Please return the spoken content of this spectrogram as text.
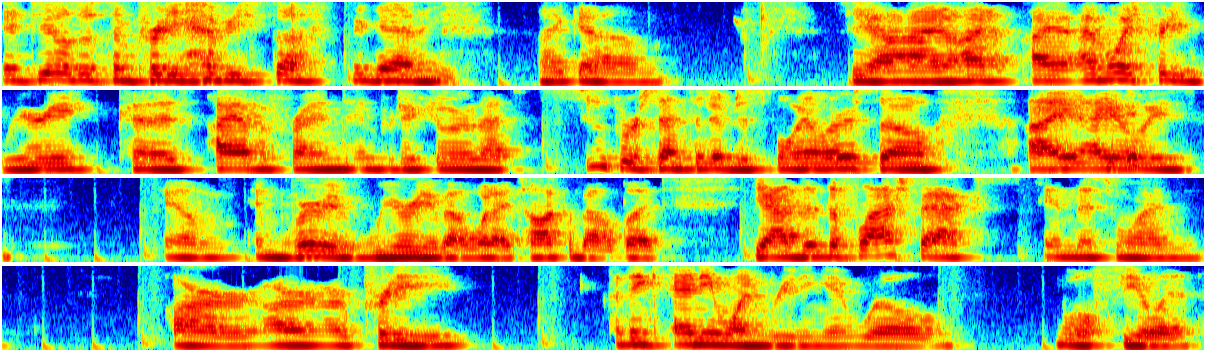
it deals with some pretty heavy stuff again. Right. Like, um, so yeah, I, I, I I'm always pretty weary because I have a friend in particular that's super sensitive to spoilers. So I, I always am, am very weary about what I talk about. But yeah, the, the flashbacks in this one are, are are pretty. I think anyone reading it will will feel it.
